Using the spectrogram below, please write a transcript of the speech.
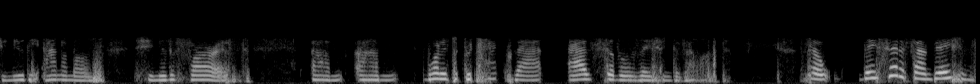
she knew the animals, she knew the forest. Um, um, wanted to protect that as civilization developed. So they set a foundation,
